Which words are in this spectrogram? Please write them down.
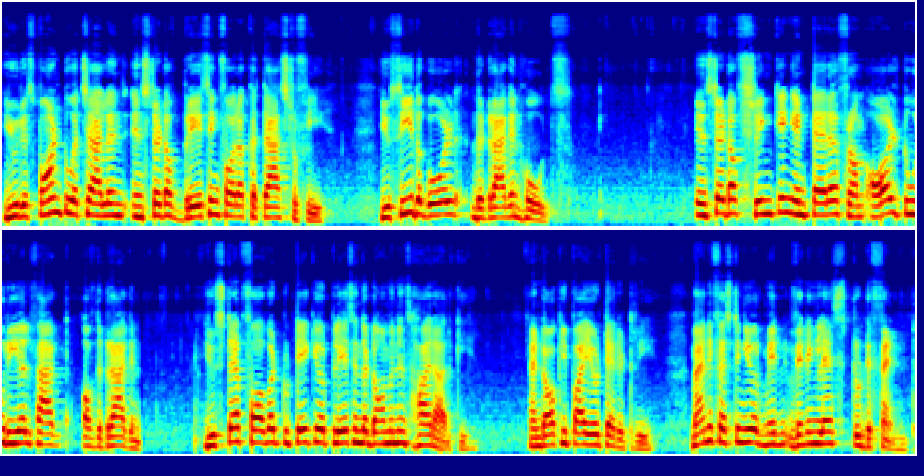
You respond to a challenge instead of bracing for a catastrophe. You see the gold the dragon holds. Instead of shrinking in terror from all too real fact of the dragon, you step forward to take your place in the dominance hierarchy and occupy your territory, manifesting your willingness to defend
